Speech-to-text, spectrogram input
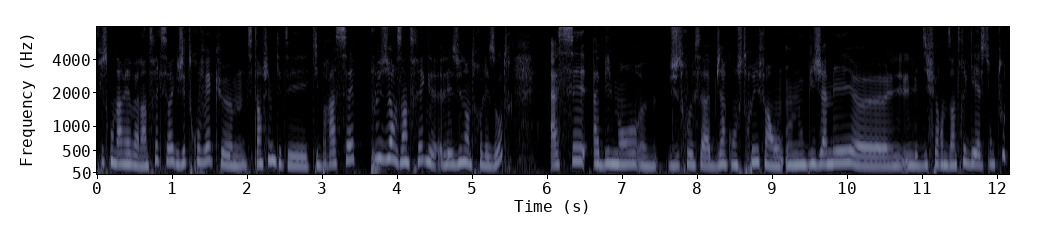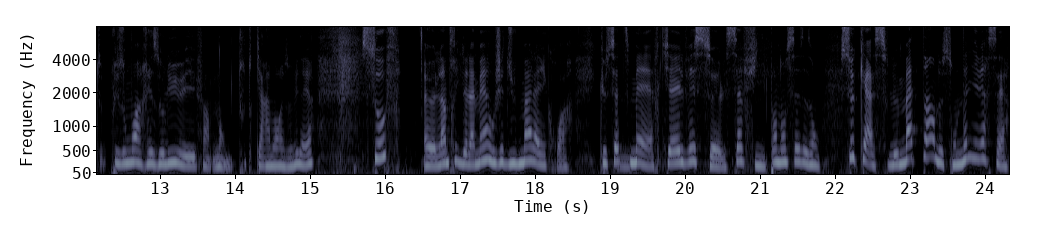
puisqu'on arrive à l'intrigue, c'est vrai que j'ai trouvé que c'est un film qui, était, qui brassait plusieurs intrigues les unes entre les autres assez habilement. euh, j'ai trouvé ça bien construit. Enfin, on- on n'oublie jamais euh, les différentes intrigues et elles sont toutes plus ou moins résolues et enfin non, toutes carrément résolues d'ailleurs. Sauf euh, l'intrigue de la mère où j'ai du mal à y croire. Que cette Mm. mère qui a élevé seule sa fille pendant 16 ans se casse le matin de son anniversaire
